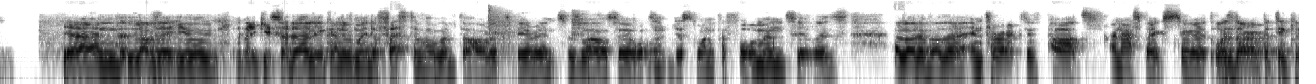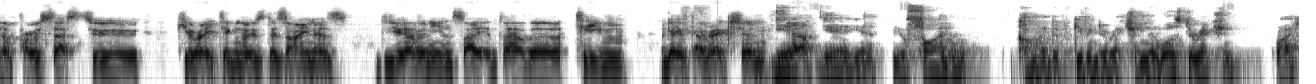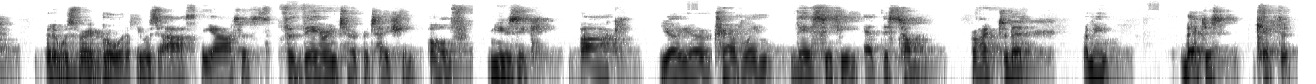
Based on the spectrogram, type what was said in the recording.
Yeah, and love that you, like you said earlier, kind of made a festival of the whole experience as well. So it wasn't just one performance, it was a lot of other interactive parts and aspects to it. Was there a particular process to curating those designers? Do you have any insight into how the team gave direction? Yeah, yeah, yeah. yeah. Your final comment of giving direction. There was direction, right? But it was very broad. It was ask the artists for their interpretation of music, Bach, yo yo, traveling, their city at this time, right? So that, I mean, that just kept it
